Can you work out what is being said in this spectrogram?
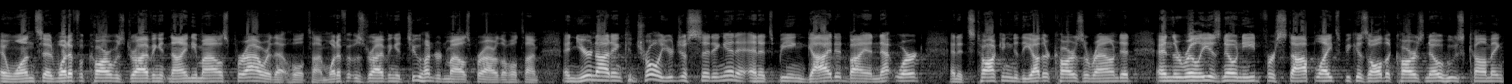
And one said, what if a car was driving at 90 miles per hour that whole time? What if it was driving at 200 miles per hour the whole time? And you're not in control. You're just sitting in it and it's being guided by a network and it's talking to the other cars around it. And there really is no need for stoplights because all the cars know who's coming.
